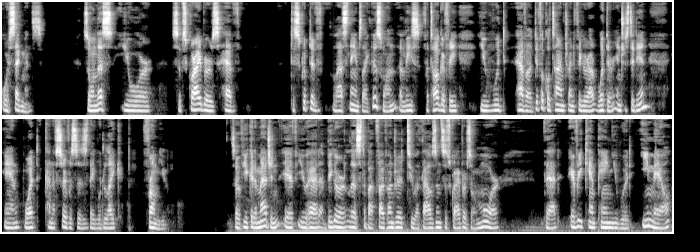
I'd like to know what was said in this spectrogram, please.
or segments. So unless your subscribers have descriptive last names like this one, at least photography, you would have a difficult time trying to figure out what they're interested in and what kind of services they would like from you. So if you could imagine if you had a bigger list, about 500 to 1,000 subscribers or more, that every campaign you would email,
